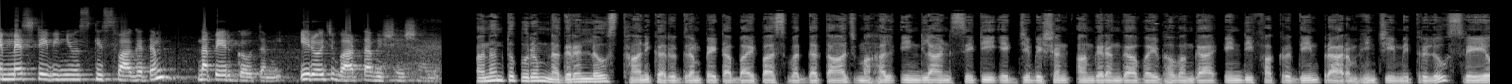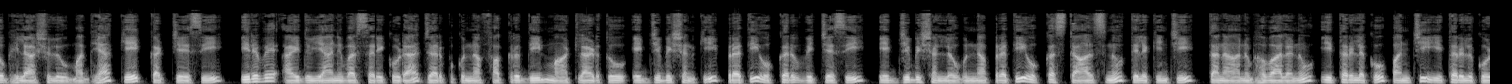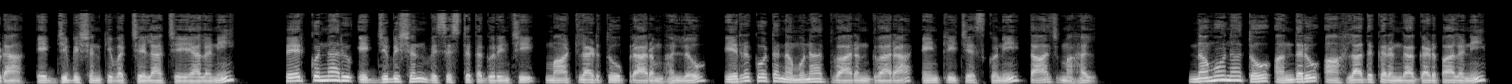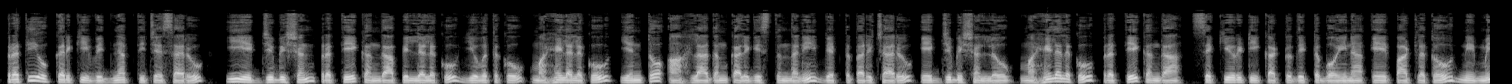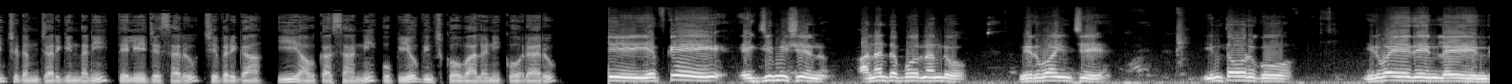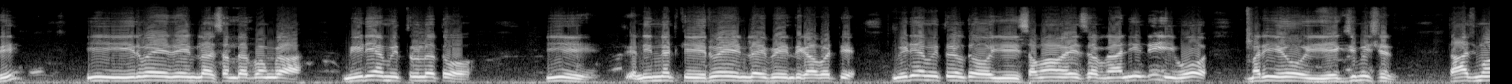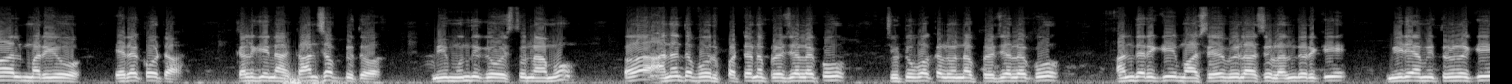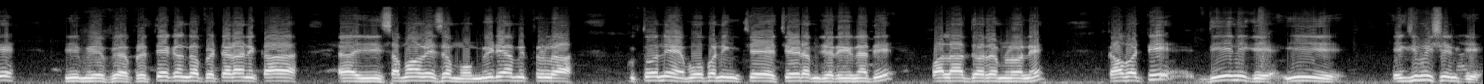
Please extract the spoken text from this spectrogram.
MS TV న్యూస్కి స్వాగతం. నా పేరు గౌతమి. ఈరోజు వార్తా విశేషాలు. అనంతపురం నగరంలో స్థానిక రుద్రంపేట బైపాస్ వద్ద Taj Mahal England city exhibition అంగరంగ వైభవంగా ఎండి ఫక్రుద్దీన్ ప్రారంభించి మిత్రులు శ్రేయోభిలాషులు మధ్య కేక్ కట్ చేసి ఇరవై ఐదు యానివర్సరీ కూడా జరుపుకున్న ఫక్రుద్దీన్ మాట్లాడుతూ ఎగ్జిబిషన్కి ప్రతి ఒక్కరూ విచ్చేసి ఎగ్జిబిషన్లో ఉన్న ప్రతి ఒక్క స్టాల్స్ను తిలకించి తన అనుభవాలను ఇతరులకు పంచి ఇతరులు కూడా ఎగ్జిబిషన్కి వచ్చేలా చేయాలని పేర్కొన్నారు ఎగ్జిబిషన్ విశిష్టత గురించి మాట్లాడుతూ ప్రారంభంలో ఎర్రకోట నమూనా ద్వారం ద్వారా ఎంట్రీ చేసుకుని తాజ్ మహల్. నమూనాతో అందరూ ఆహ్లాదకరంగా గడపాలని ప్రతి ఒక్కరికి విజ్ఞప్తి చేశారు. ఈ ఎగ్జిబిషన్ ప్రత్యేకంగా పిల్లలకు యువతకు మహిళలకు ఎంతో ఆహ్లాదం కలిగిస్తుందని వ్యక్తపరిచారు. ఎగ్జిబిషన్లో మహిళలకు ప్రత్యేకంగా సెక్యూరిటీ కట్టుదిట్టబోయిన ఏర్పాట్లతో నిర్మించడం జరిగిందని తెలియజేశారు. చివరిగా ఈ అవకాశాన్ని ఉపయోగించుకోవాలని కోరారు. ఈ ఎఫ్కే ఎగ్జిబిషన్ అనంతపూర్ నందు నిర్వహించి ఇంతవరకు ఇరవై ఐదు ఐదేళ్ళు అయింది ఈ ఇరవై ఐదేండ్ల సందర్భంగా మీడియా మిత్రులతో ఈ నిన్నటికి ఇరవై ఏళ్ళు అయిపోయింది కాబట్టి మీడియా మిత్రులతో ఈ సమావేశం కానివ్వండి ఓ మరియు ఈ ఎగ్జిబిషన్ తాజ్మహల్ మరియు ఎర్రకోట కలిగిన కాన్సెప్ట్తో మేము ముందుకు వస్తున్నాము. అనంతపూర్ పట్టణ ప్రజలకు చుట్టుపక్కల ఉన్న ప్రజలకు అందరికీ మా శ్రేయభిలాసులందరికీ మీడియా మిత్రులకి ఈ ప్రత్యేకంగా పెట్టడానికి ఈ సమావేశము మీడియా మిత్రులతోనే ఓపెనింగ్ చే చేయడం జరిగినది వాళ్ళ ఆధ్వర్యంలోనే. కాబట్టి దీనికి ఈ ఎగ్జిబిషన్కి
